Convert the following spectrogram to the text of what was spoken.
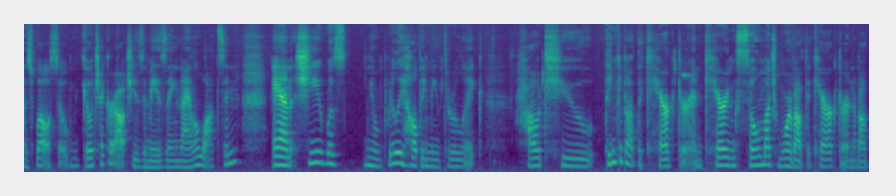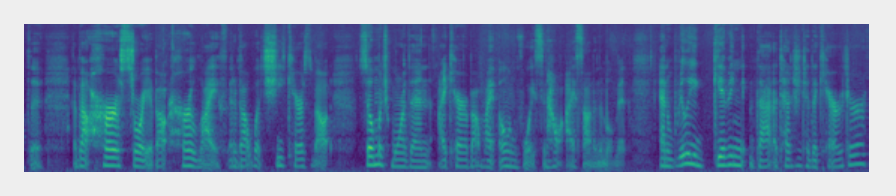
as well. So go check her out. She's amazing, Nyla Watson, and she was you know really helping me through like how to think about the character and caring so much more about the character and about the about her story about her life and about what she cares about so much more than I care about my own voice and how I sound in the moment. And really giving that attention to the character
